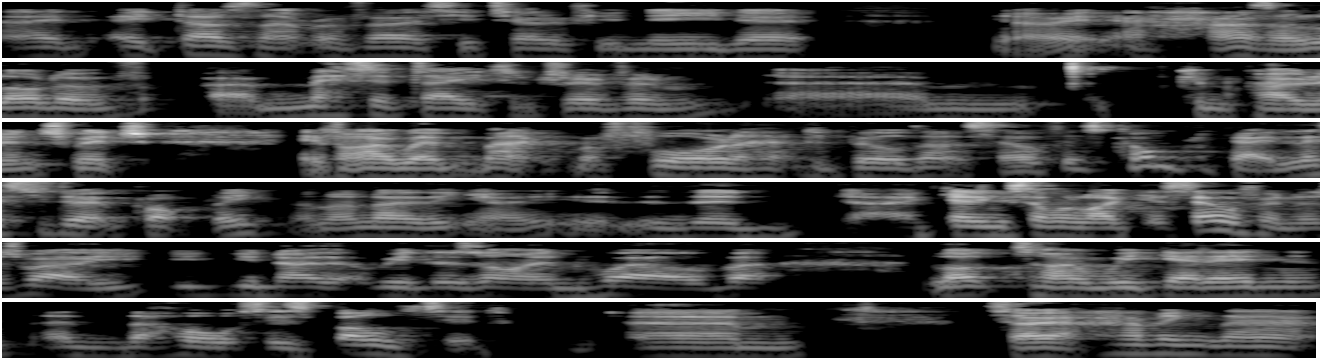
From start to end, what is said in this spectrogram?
it, it does that reverse ETL if you need it you know, it has a lot of uh, metadata driven um, components, which if I went back before and I had to build that self, it's complicated unless you do it properly. And I know that, you know, the, uh, getting someone like yourself in as well, you, you, know that we designed well, but a lot of time we get in and the horse is bolted. Um, so having that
